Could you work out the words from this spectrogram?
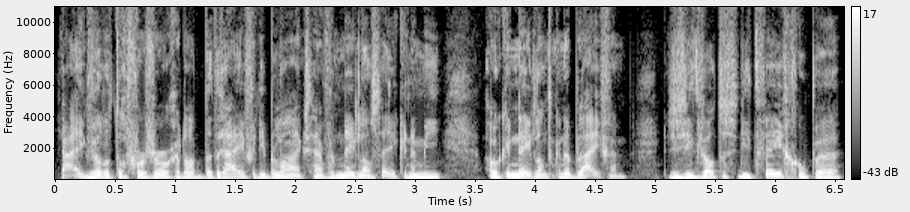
ja, ik wil er toch voor zorgen... dat bedrijven die belangrijk zijn voor de Nederlandse economie... ook in Nederland kunnen blijven. Dus je ziet wel tussen die twee groepen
